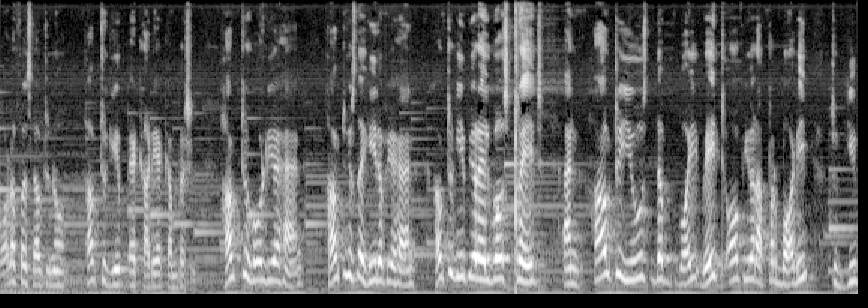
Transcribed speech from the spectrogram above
all of us have to know how to give a cardiac compression, how to hold your hand, how to use the heel of your hand, how to keep your elbow straight, and how to use the weight of your upper body to give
